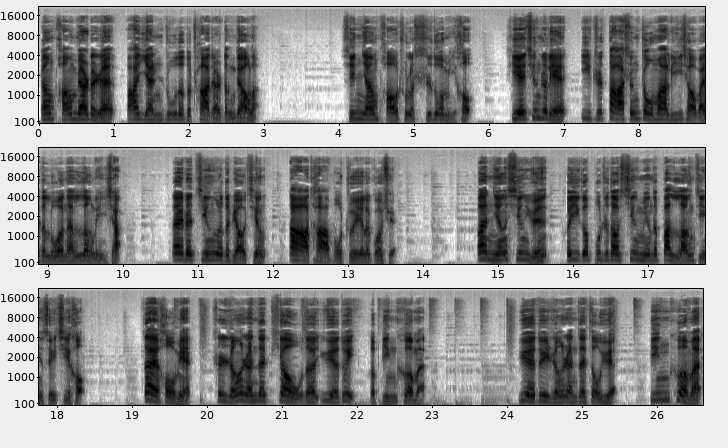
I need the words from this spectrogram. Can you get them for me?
让旁边的人把眼珠子都差点瞪掉了。新娘跑出了十多米后，铁青着脸，一直大声咒骂李小白的罗南愣了一下，带着惊愕的表情，大踏步追了过去。伴娘星云和一个不知道姓名的伴郎紧随其后，再后面是仍然在跳舞的乐队和宾客们。乐队仍然在奏乐，宾客们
